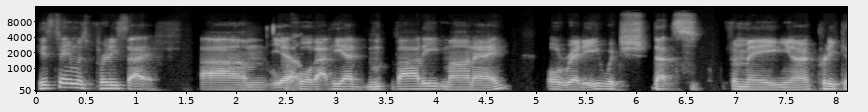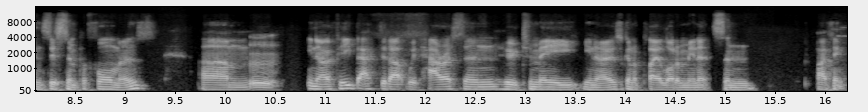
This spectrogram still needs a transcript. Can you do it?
his team was pretty safe. Um, Yeah. Before that, he had Vardy, Mane already, which that's for me, you know, pretty consistent performers. Um, Mm. you know, if he backed it up with Harrison, who to me, you know, is going to play a lot of minutes and I think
